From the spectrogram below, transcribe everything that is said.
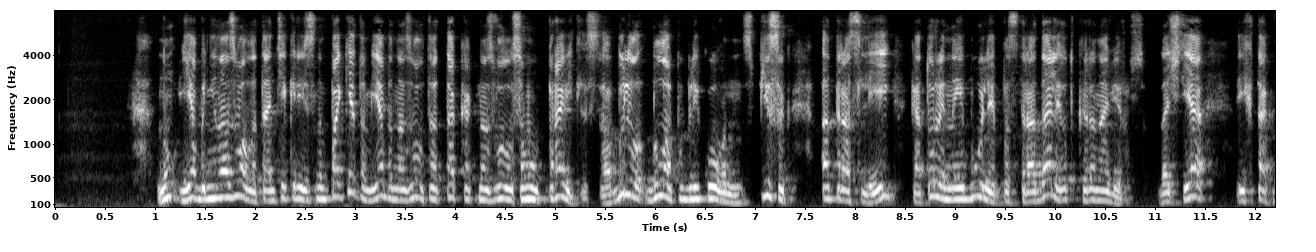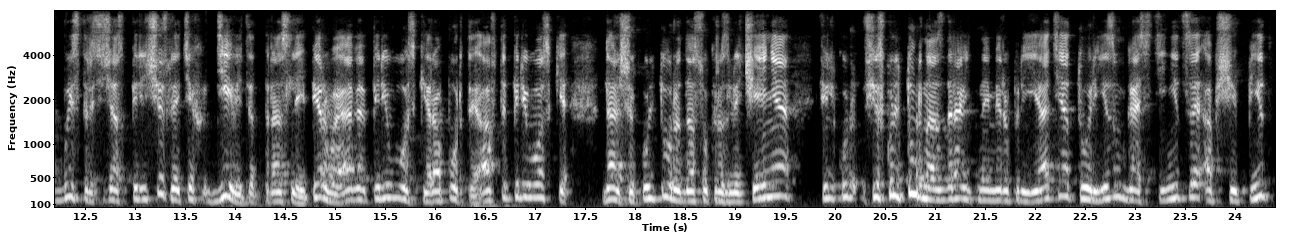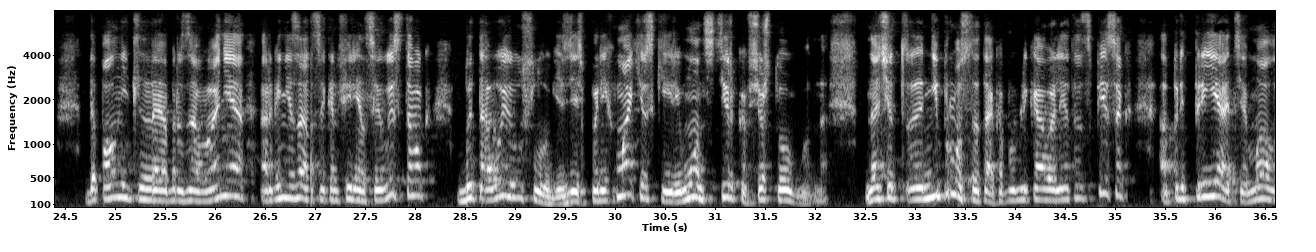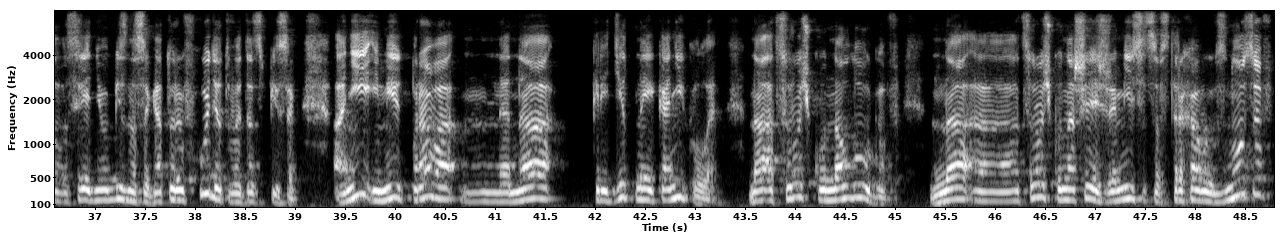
Ну, я бы не назвал это антикризисным пакетом, я бы назвал это так, как назвало само правительство. Был, был опубликован список отраслей, которые наиболее пострадали от коронавируса. Значит, я их так быстро сейчас перечислю, этих 9 отраслей. Первое – авиаперевозки, аэропорты, автоперевозки. Дальше – культура, досуг, развлечения, физкультурно-оздоровительные мероприятия, туризм, гостиницы, общепит, дополнительное образование, организация конференций и выставок, бытовые услуги. Здесь парикмахерские, ремонт, стирка, все что угодно. Значит, не просто так опубликовали этот список, а предприятия малого и среднего бизнеса, которые входят в этот список, они имеют право на кредитные каникулы, на отсрочку налогов, на э, отсрочку на 6 же месяцев страховых взносов, э,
